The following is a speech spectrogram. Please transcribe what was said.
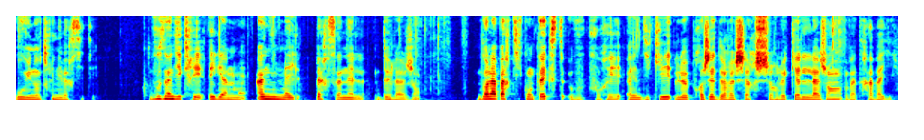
ou une autre université. Vous indiquerez également un email personnel de l'agent dans la partie contexte, vous pourrez indiquer le projet de recherche sur lequel l'agent va travailler.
